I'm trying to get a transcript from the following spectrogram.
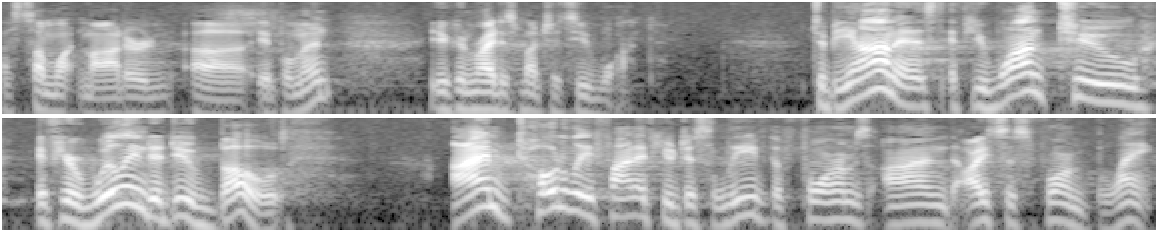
a somewhat modern uh, implement. You can write as much as you want. To be honest, if you want to, if you're willing to do both, I'm totally fine if you just leave the forms on the ICES form blank,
